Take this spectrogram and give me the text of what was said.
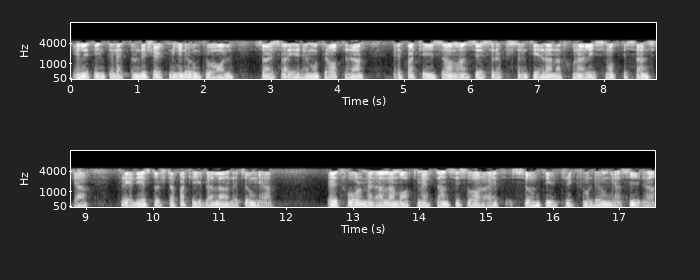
Enligt internetundersökningen Ungt val så är Sverigedemokraterna ett parti som anses representera nationalism och det svenska tredje största parti bland landets unga. Det får med alla mått mätt anses vara ett sunt uttryck från de unga sida.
